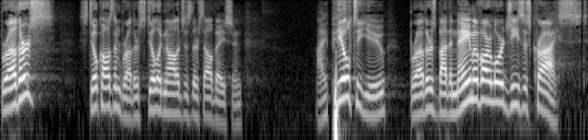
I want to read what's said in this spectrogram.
brothers, still calls them brothers, still acknowledges their salvation. I appeal to you, brothers, by the name of our Lord Jesus Christ,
